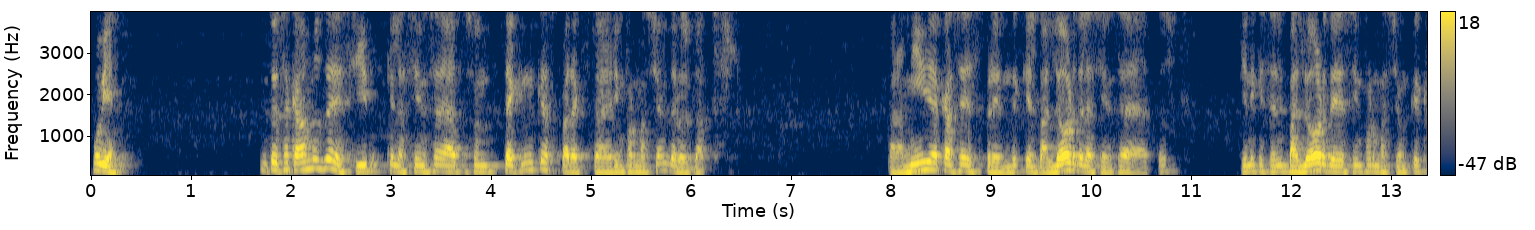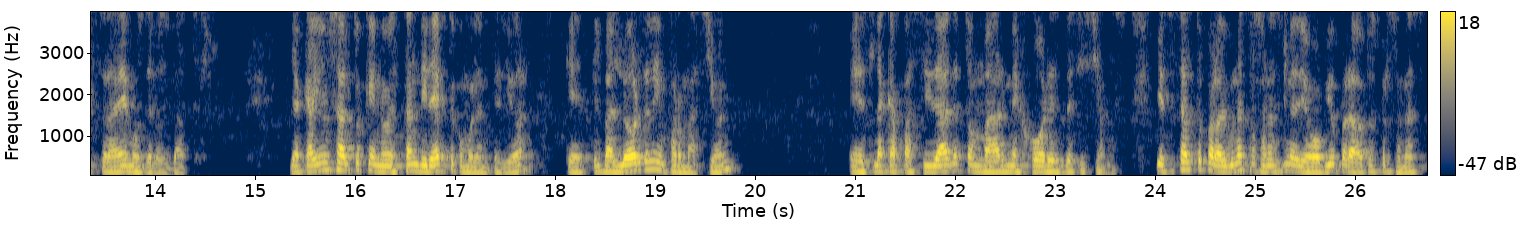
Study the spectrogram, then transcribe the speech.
Muy bien. Entonces acabamos de decir que la ciencia de datos son técnicas para extraer información de los datos. Para mí de acá se desprende que el valor de la ciencia de datos tiene que ser el valor de esa información que extraemos de los datos. Y acá hay un salto que no es tan directo como el anterior, que es que el valor de la información es la capacidad de tomar mejores decisiones. Y este salto para algunas personas es medio obvio, para otras personas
